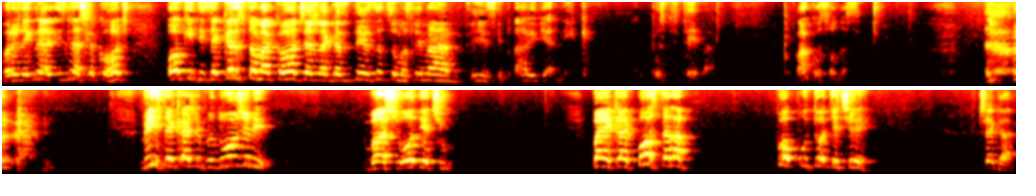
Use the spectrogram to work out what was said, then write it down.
Moraš da izgledaš, izgledaš kako hoćeš. Okiti se krstom ako hoćeš, ako si ti u srcu musliman, ti si pravi vjernik. Pusti teba. Ovako se odnosi. Vi ste, kaže, produžili vašu odjeću. Pa je kaj postala poput odjeće čega?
